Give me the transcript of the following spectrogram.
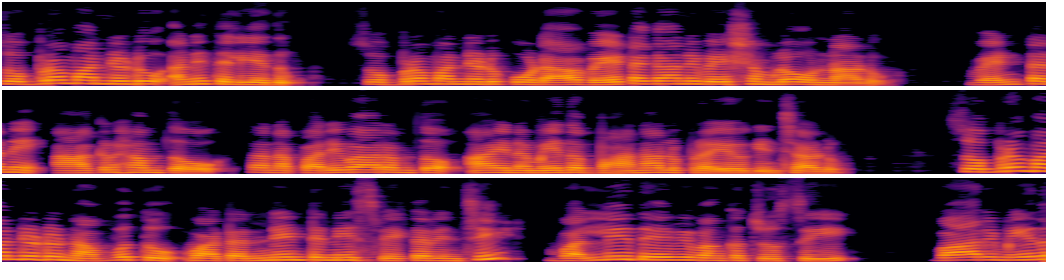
సుబ్రహ్మణ్యుడు అని తెలియదు. సుబ్రహ్మణ్యుడు కూడా వేటగాని వేషంలో ఉన్నాడు. వెంటనే ఆగ్రహంతో తన పరివారంతో ఆయన మీద బాణాలు ప్రయోగించాడు. సుబ్రహ్మణ్యుడు నవ్వుతూ వాటన్నింటినీ స్వీకరించి వల్లీదేవి వంక చూసి వారి మీద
